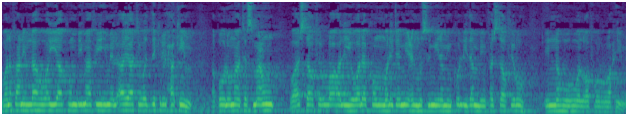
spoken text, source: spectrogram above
ونفعني الله وإياكم بما فيه من الآيات والذكر الحكيم. أقول ما تسمعون وأستغفر الله لي ولكم ولجميع المسلمين من كل ذنب فاستغفروه. إنه هو الغفور الرحيم.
